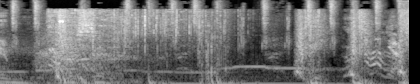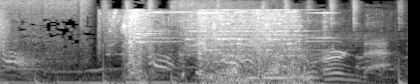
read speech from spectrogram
Impressive. You earned that.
